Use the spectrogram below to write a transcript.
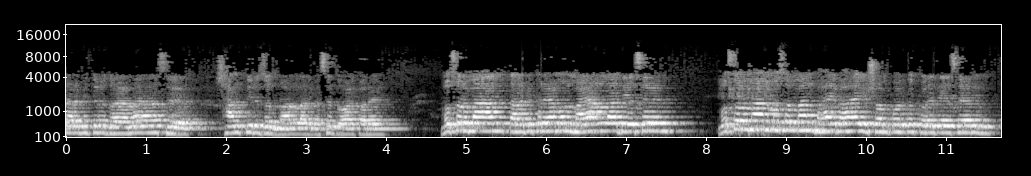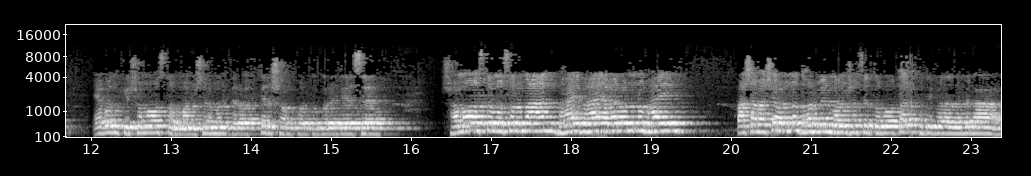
তার ভিতরে দয়া মায়া আছে, শান্তির জন্য আল্লাহর কাছে দোয়া করে। মুসলমান তার ভিতরে এমন মায়া আল্লাহ দিয়েছেন, মুসলমান মুসলমান ভাই ভাই সম্পর্ক করে দিয়েছেন এবং কি সমস্ত মানুষের মধ্যে রক্তের সম্পর্ক করে দিয়েছে। সমস্ত মুসলমান ভাই ভাই, আবার অন্য ভাই, পাশাপাশি অন্য ধর্মের মানুষ আছে, তবুও তার ক্ষতি করা যাবে না।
